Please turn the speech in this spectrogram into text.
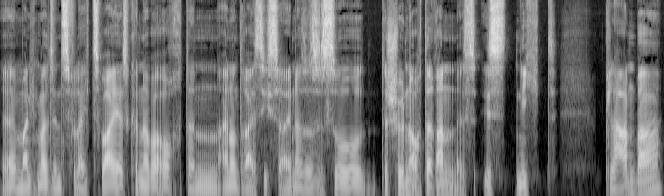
Äh, manchmal sind es vielleicht zwei, es können aber auch dann 31 sein. Also es ist so, das Schöne auch daran, es ist nicht planbar.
